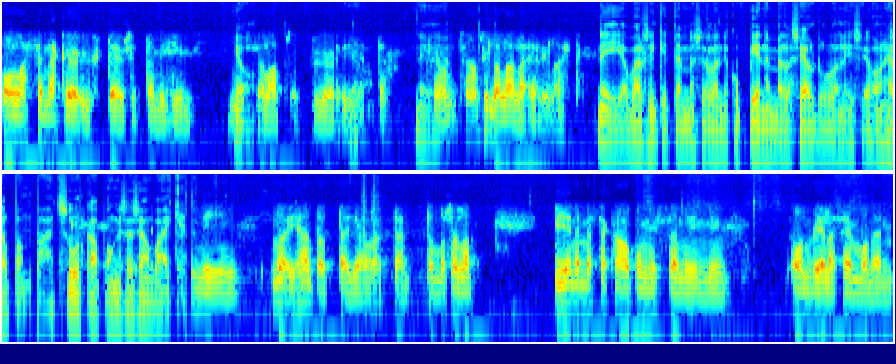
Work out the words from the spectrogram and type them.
olla se näköyhteys, että mihin, missä Joo. lapset pyörii. Joo. Että Niin. Se, on, se on sillä lailla erilaista. Niin, ja varsinkin tämmöisellä niin kuin pienemmällä seudulla, niin se on helpompaa. Et suurkaupungissa se on vaikeaa. Niin, no ihan totta joo, että tuommoisella pienemmässä kaupungissa niin, niin on vielä semmoinen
